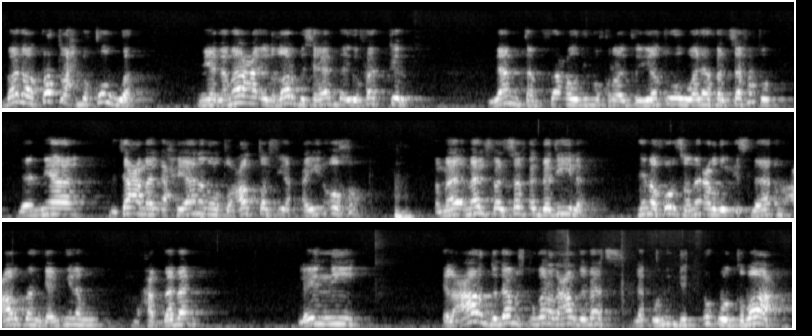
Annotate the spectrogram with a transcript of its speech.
بدات تطرح بقوة إن يا جماعة الغرب سيبدأ يفكر لم تنفعه ديمقراطيته ولا فلسفته لأنها بتعمل أحيانا وتعطل في أحيان أخرى. فما ما الفلسفة البديلة؟ هنا فرصة نعرض الإسلام عرضا جميلا محببا. لأني العرض ده مش مجرد عرض بس لا وندي سلوك وانطباع.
